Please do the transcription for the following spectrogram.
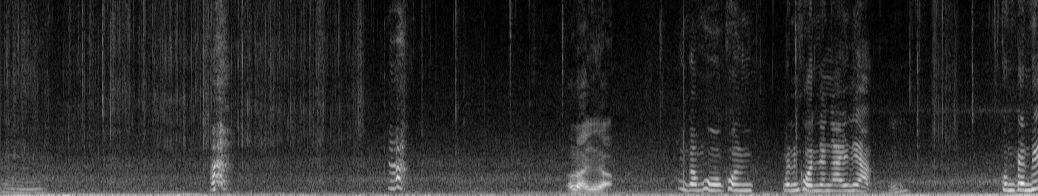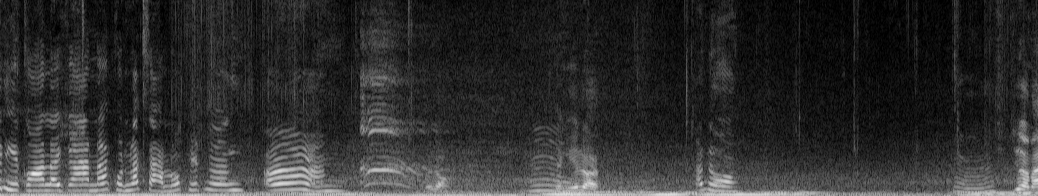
อืมอร่อยเลยอะ คุณกำพูคุณเป็นคนยังไงเนี่ย อืม คุณเป็นพิธีกรรายการนะ คุณรักษาลุกนิดนึงเออไม่ต้องมอย่างนี้เลย แล้วดูอืมเชื่อไหม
